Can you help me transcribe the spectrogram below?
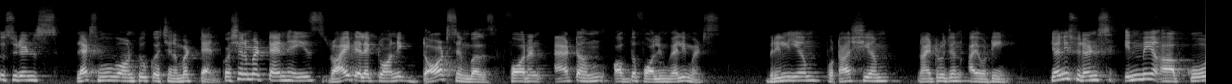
So students let's move on to question number ten question number ten है is write electronic dot symbols for an atom of the following elements beryllium potassium nitrogen iodine यानी स्टूडेंट्स इनमें आपको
